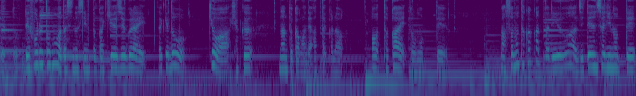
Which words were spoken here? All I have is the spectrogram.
えっとデフォルトの私の心拍は90ぐらいだけど今日は100なんとかまであったからあ高いと思って。まあその高かった理由は自転車に乗って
